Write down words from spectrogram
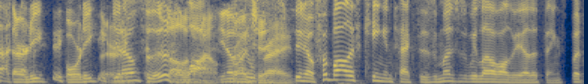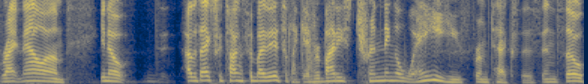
30, 40, you know? So there's a lot, amount. you know? So, Right. so, you know, football is king in Texas as much as we love all the other things. But right now, um, you know, I was actually talking to somebody. It's like everybody's trending away from Texas, and so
